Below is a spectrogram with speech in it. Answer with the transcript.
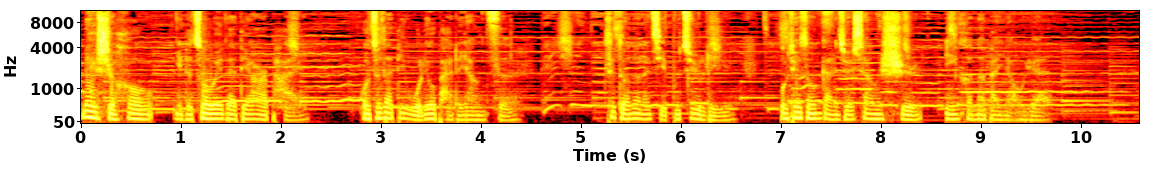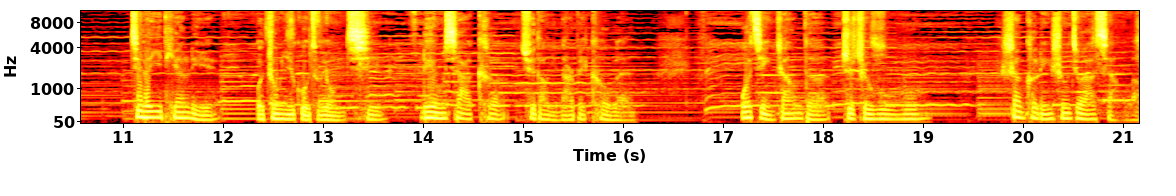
那时候你的座位在第二排，我坐在第五六排的样子。这短短的几步距离，我却总感觉像是银河那般遥远。记得一天里，我终于鼓足勇气，利用下课去到你那儿背课文。我紧张的支支吾吾，上课铃声就要响了，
